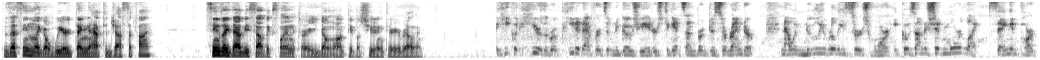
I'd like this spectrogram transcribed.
Does that seem like a weird thing to have to justify? Seems like that would be self explanatory. You don't want people shooting through your building. He could hear the repeated efforts of negotiators to get Sundberg to surrender. Now, a newly released search warrant, it goes on to shed more light, saying in part,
